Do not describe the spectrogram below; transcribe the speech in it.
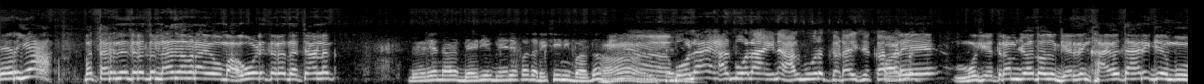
બેરિયા. પણ તરત ને તરત તો ના જવરાયો માહુ વળી તરત અચાનક. બેરિયા ના બેરિયા બેરિયા કોઈ રીસી નહીં બાદ બોલાય હાલ બોલાય એને હાલ મુહૂર્ત ઘડાય છે એ હું ક્ષેત્રમાં જોતો તો ઘેરથી ખાયો તારી કે હું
